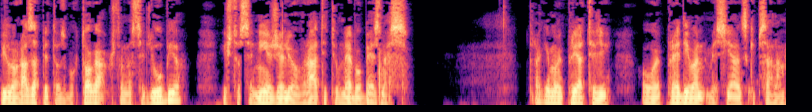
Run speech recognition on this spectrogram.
bilo razapeto zbog toga što nas se ljubio i što se nije želio vratiti u nebo bez nas. Dragi moji prijatelji, ovo je predivan mesijanski psalam,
